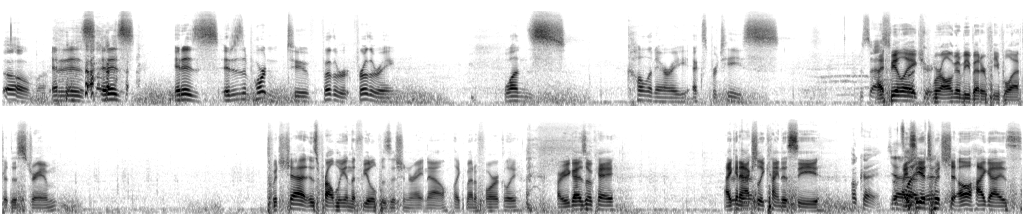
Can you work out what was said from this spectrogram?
Oh my. and it is it is it is it is important to further furthering one's culinary expertise. I feel like we're all gonna be better people after this stream. Twitch chat is probably in the fetal position right now, like metaphorically. Are you guys okay? I can actually kind of see. Okay. So Yeah, I see a Twitch chat. Oh, hi guys.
